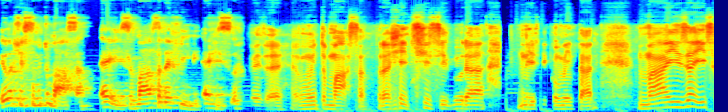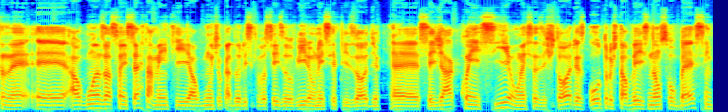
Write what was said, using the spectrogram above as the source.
Eu acho isso muito massa. É isso, massa define. É isso. Pois é, é muito massa pra gente se segurar nesse comentário. Mas é isso, né? É, algumas ações, certamente, alguns jogadores que vocês ouviram nesse episódio, é, vocês já conheciam essas histórias, outros talvez não soubessem.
